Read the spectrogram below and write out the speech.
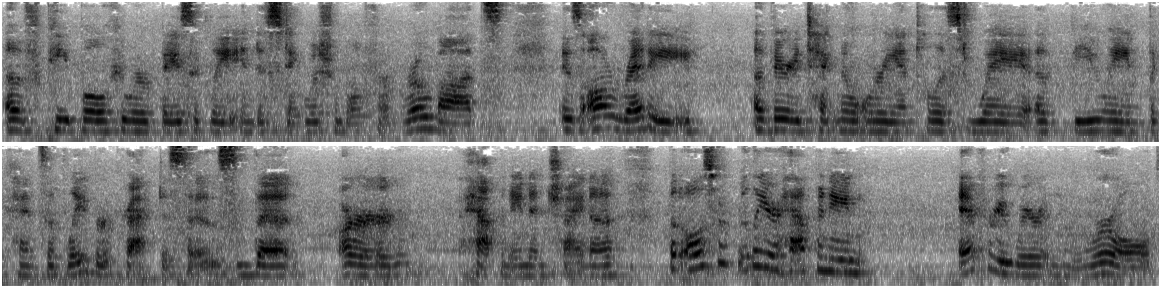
of people who are basically indistinguishable from robots, is already a very techno Orientalist way of viewing the kinds of labor practices that are happening in China, but also really are happening everywhere in the world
